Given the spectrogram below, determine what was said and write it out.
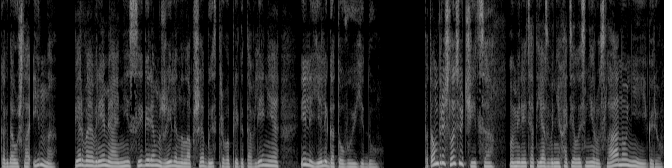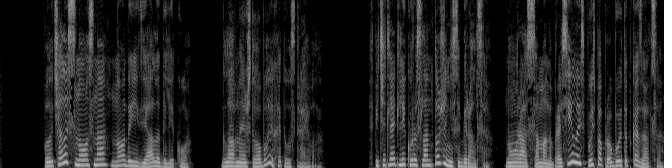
Когда ушла Инна, первое время они с Игорем жили на лапше быстрого приготовления или ели готовую еду. Потом пришлось учиться. Умереть от язвы не хотелось ни Руслану, ни Игорю. Получалось сносно, но до идеала далеко. Главное, что обоих это устраивало. Впечатлять Лику Руслан тоже не собирался. Но раз сама напросилась, пусть попробует отказаться.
